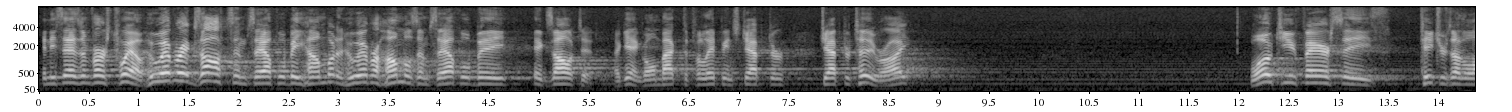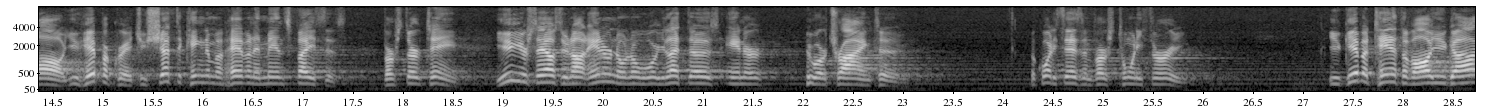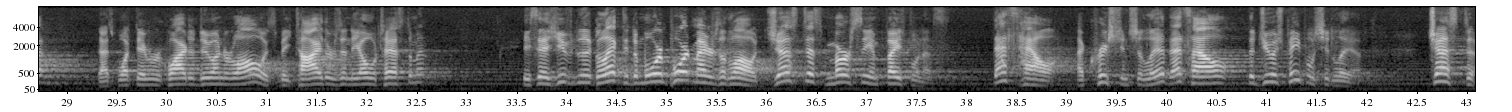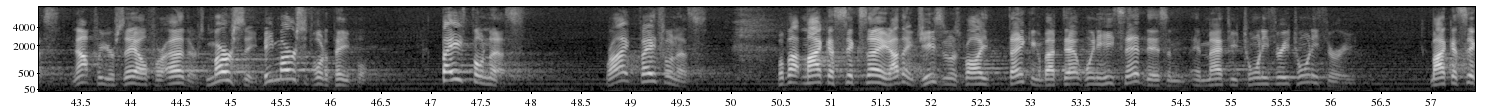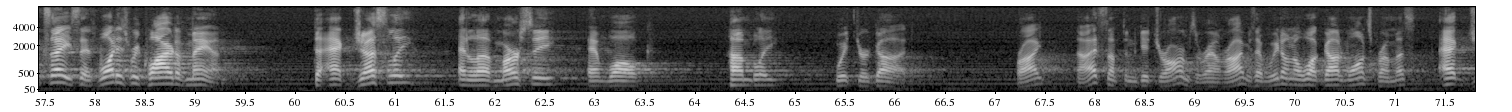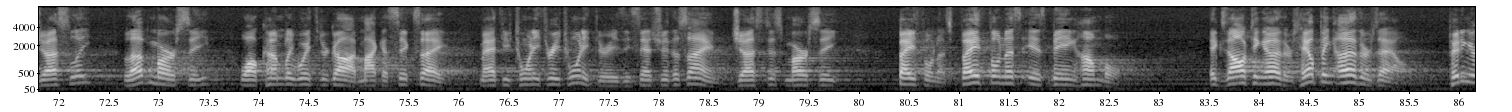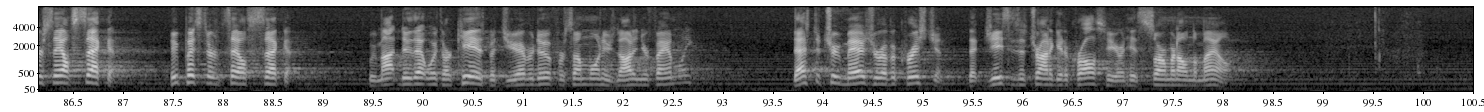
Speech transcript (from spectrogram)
And he says in verse 12, Whoever exalts himself will be humbled, and whoever humbles himself will be exalted. Again, going back to Philippians chapter, chapter 2, right? Woe to you, Pharisees, teachers of the law, you hypocrites! You shut the kingdom of heaven in men's faces. Verse 13 You yourselves do not enter, nor will you let those enter who are trying to. Look what he says in verse 23. You give a tenth of all you got. That's what they were required to do under law, is be tithers in the Old Testament. He says, You've neglected the more important matters of the law justice, mercy, and faithfulness. That's how a Christian should live. That's how the Jewish people should live. Justice, not for yourself, for others. Mercy, be merciful to people. Faithfulness, right? Faithfulness. What about Micah 6 8? I think Jesus was probably thinking about that when he said this in, in Matthew 23 23. Micah 6 8 says, What is required of man? To act justly and love mercy and walk humbly with your God. Right? Now that's something to get your arms around, right? We said we don't know what God wants from us. Act justly, love mercy, walk humbly with your God. Micah 6 8. Matthew 23 23 is essentially the same justice, mercy, faithfulness. Faithfulness is being humble, exalting others, helping others out, putting yourself second. Who puts themselves second? We might do that with our kids, but do you ever do it for someone who's not in your family? That's the true measure of a Christian that Jesus is trying to get across here in his Sermon on the Mount.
